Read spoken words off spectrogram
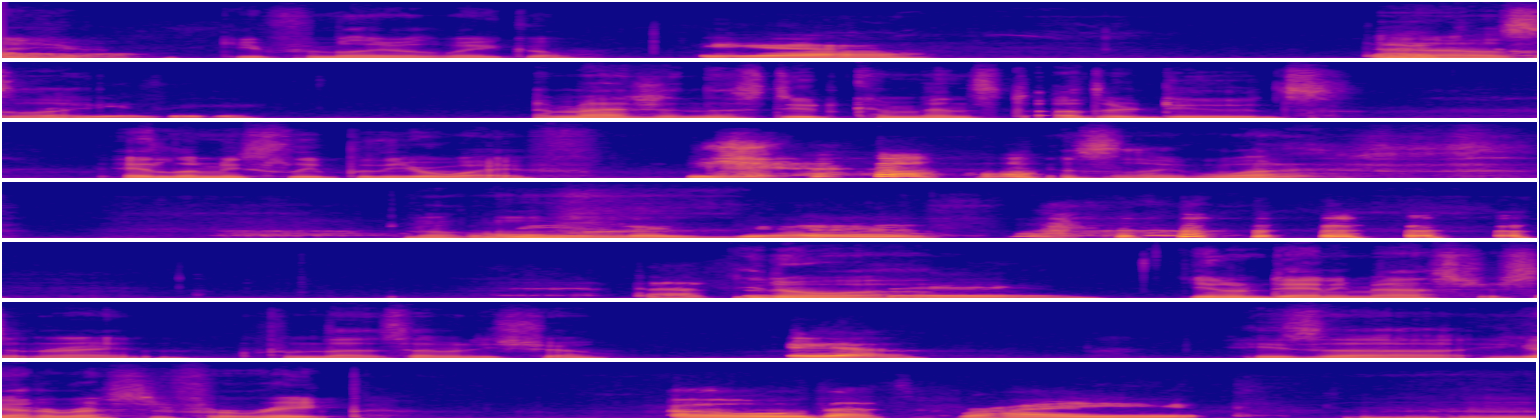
Are you Oh, you familiar with Waco? yeah. And That's I was like, crazy. imagine this dude convinced other dudes, "Hey, let me sleep with your wife." Yeah. It's like what? I No, mean, I guess. That's you know, uh, you know Danny Masterson, right? From that '70s show. Yeah. He's uh he got arrested for rape. Oh, that's right. hmm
